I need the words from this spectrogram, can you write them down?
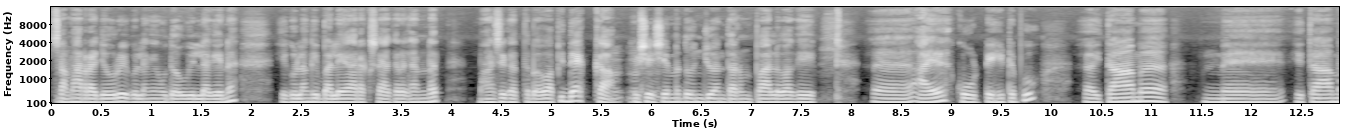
සමහ රජවරු ගොළඟ උදව්විල්ලගෙන එගොළන්ගේ බලය ආරක්ෂා කරගන්නත් මහසිගත්ත බව අපි දැක්කා. විශේෂයෙන්ම දොංජුවන් ධර්මපාල වගේ අය කෝට්ටෙ හිටපු ඉතාම ඉතාම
